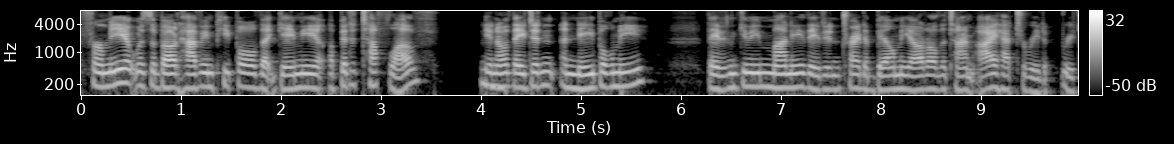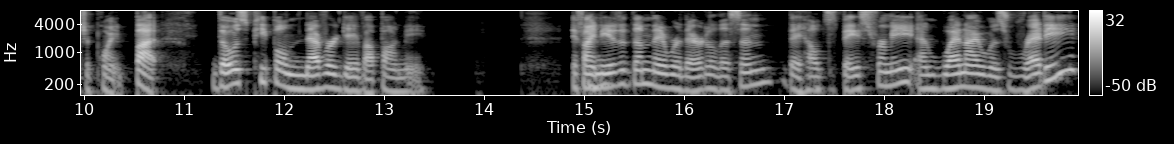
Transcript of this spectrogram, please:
for me it was about having people that gave me a bit of tough love. You know, they didn't enable me. They didn't give me money. They didn't try to bail me out all the time. I had to reach a point. But those people never gave up on me. If I Mhm. needed them, they were there to listen. They held space for me. And when I was ready,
